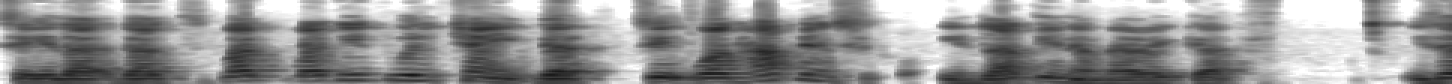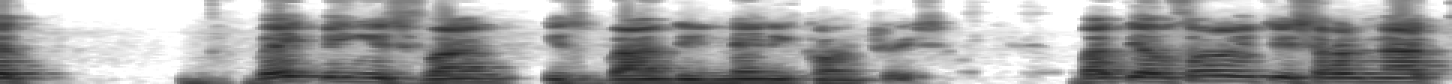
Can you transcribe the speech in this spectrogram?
see that that's but but it will change. That see what happens in Latin America is that vaping is banned is banned in many countries but the authorities are not,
